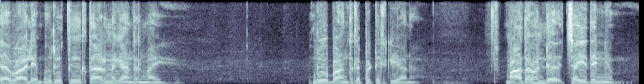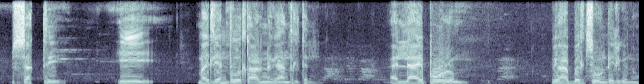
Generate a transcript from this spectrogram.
ദേവാലയം ഒരു തീർത്ഥാടന കേന്ദ്രമായി രൂപാന്തരപ്പെട്ടിരിക്കുകയാണ്. മാതാവിന്റെ ചൈതന്യം ശക്തി ഈ മരിയൻ തീർത്ഥാടന കേന്ദ്രത്തിൽ എല്ലായ്പ്പോഴും വ്യാപരിച്ചുകൊണ്ടിരിക്കുന്നു.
